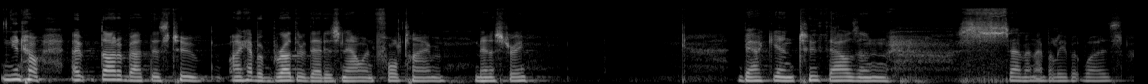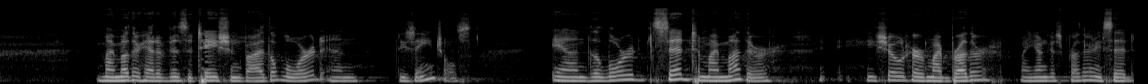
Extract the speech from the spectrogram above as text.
You know, I've thought about this too. I have a brother that is now in full time ministry back in 2007, I believe it was, my mother had a visitation by the Lord and these angels. And the Lord said to my mother, He showed her my brother, my youngest brother, and He said,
